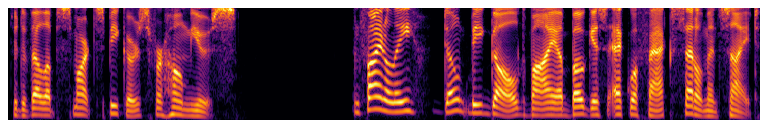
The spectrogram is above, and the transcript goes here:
to develop smart speakers for home use. And finally, don't be gulled by a bogus Equifax settlement site.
